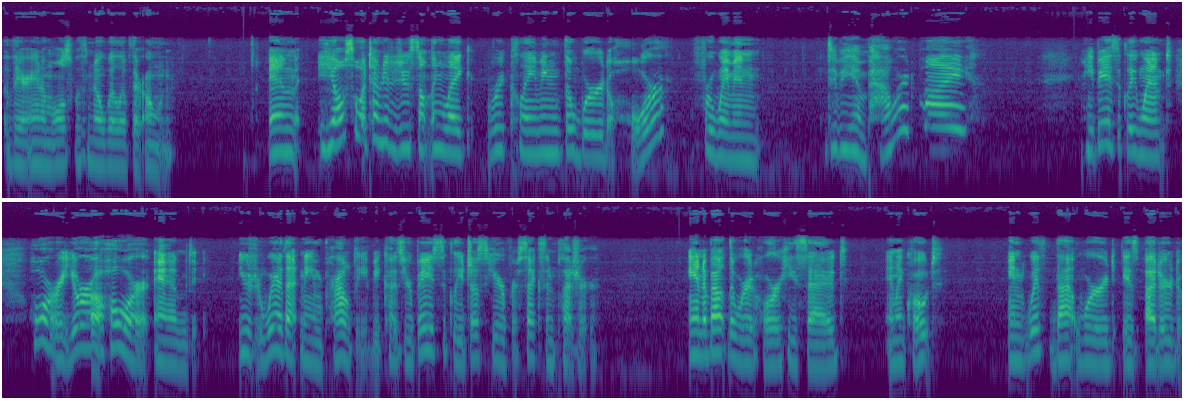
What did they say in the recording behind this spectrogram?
they're animals with no will of their own. And he also attempted to do something like reclaiming the word whore for women to be empowered by. He basically went, Whore, you're a whore, and you should wear that name proudly because you're basically just here for sex and pleasure. And about the word whore, he said, and I quote, and with that word is uttered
